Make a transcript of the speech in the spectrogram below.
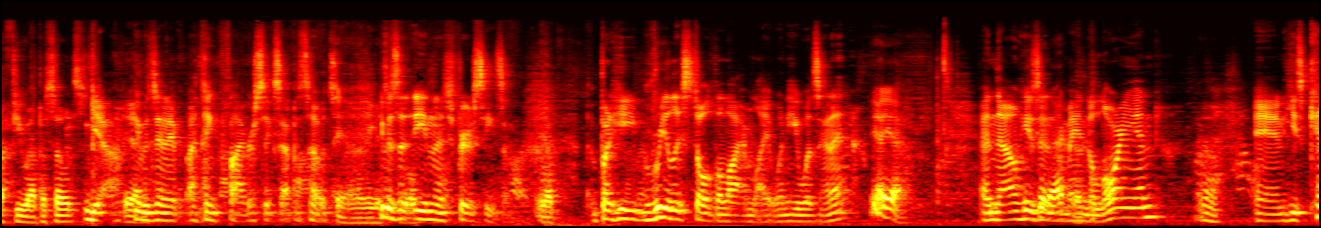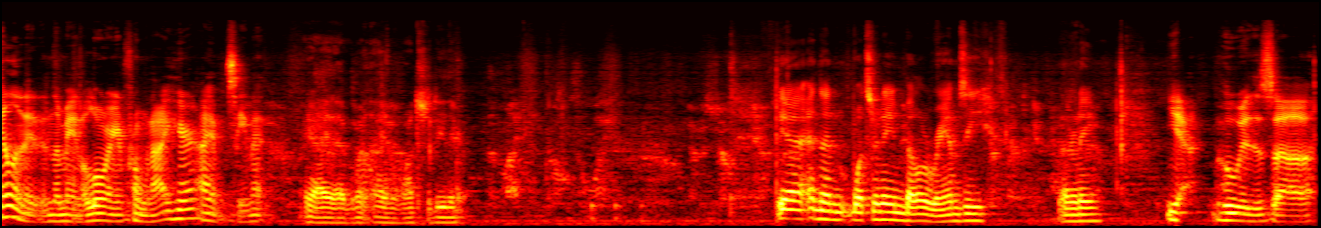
a few episodes. Yeah, Yeah. he was in it. I think five or six episodes. Yeah, I think he was cool. in his first season, Yep. but he really stole the limelight when he was in it. Yeah, yeah. And now he's Good in The. Mandalorian. And he's killing it in The Mandalorian. From what I hear, I haven't seen it. Yeah, I haven't, I haven't watched it either. Yeah, and then what's her name? Bella Ramsey. Is that her name? Yeah, who is uh,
